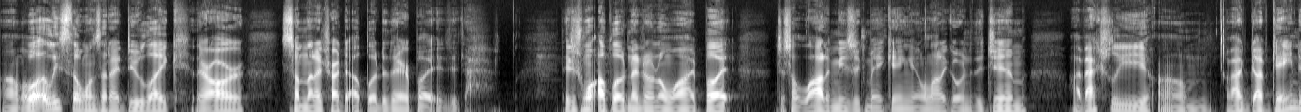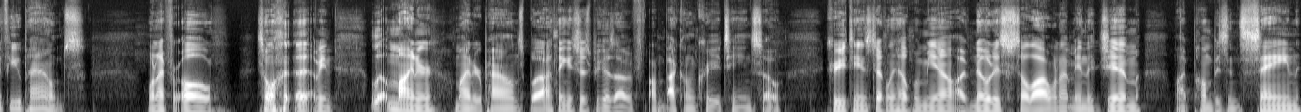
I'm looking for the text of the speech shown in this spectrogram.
um, well, at least the ones that I do like. There are some that I tried to upload to there, but it, they just won't upload, and I don't know why. But just a lot of music making and a lot of going to the gym. I've actually um I've, I've gained a few pounds when I for oh so I mean minor minor pounds, but I think it's just because I've I'm back on creatine, so creatine is definitely helping me out. I've noticed a lot when I'm in the gym, my pump is insane.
